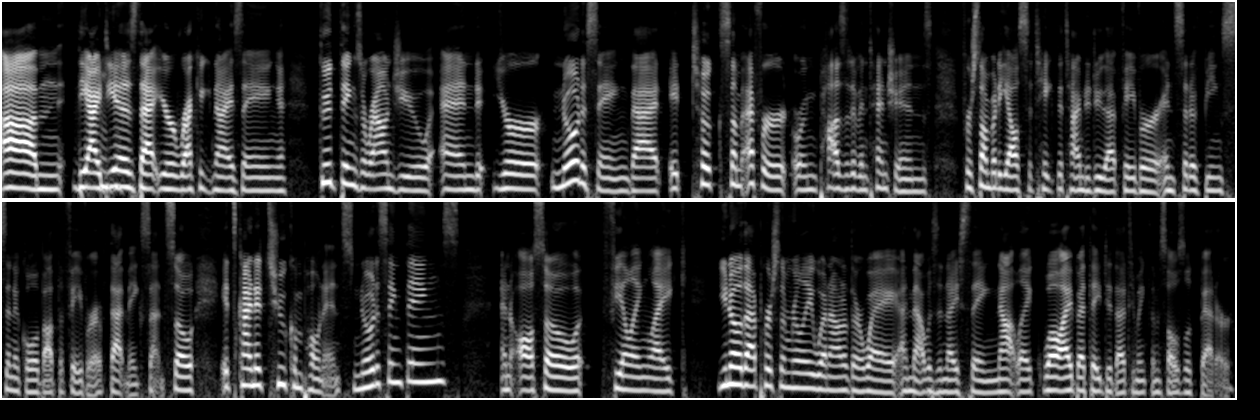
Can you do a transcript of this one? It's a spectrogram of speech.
Um the idea mm-hmm. is that you're recognizing good things around you and you're noticing that it took some effort or positive intentions for somebody else to take the time to do that favor instead of being cynical about the favor if that makes sense. So it's kind of two components, noticing things and also feeling like you know that person really went out of their way and that was a nice thing not like well i bet they did that to make themselves look better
